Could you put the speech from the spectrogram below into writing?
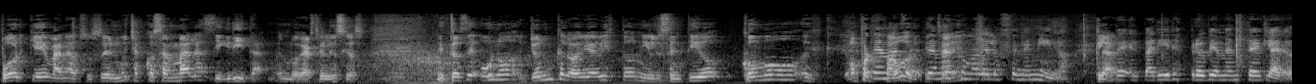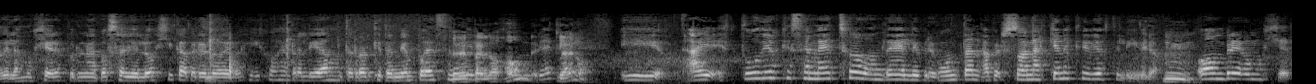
Porque van a suceder muchas cosas malas si grita en un lugar silencioso. Entonces, uno, yo nunca lo había visto ni lo sentido como. Oh, por temas, favor, temas como de lo femenino. Claro. El parir es propiamente, claro, de las mujeres por una cosa biológica, pero lo de los hijos en realidad es un terror que también pueden sentir Pero para los hombres, claro. y hay estudios que se han hecho donde le preguntan a personas quién escribió este libro, Mm. hombre o mujer.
